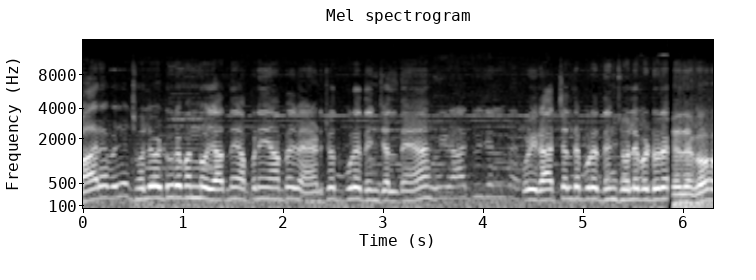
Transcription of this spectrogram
बारह बजे छोले भटूरे बंद हो जाते हैं। अपने यहाँ पे हैंड पूरे दिन चलते हैं। पूरी रात भी चलते पूरी रात चलते पूरे दिन छोले भटूरे। देखो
